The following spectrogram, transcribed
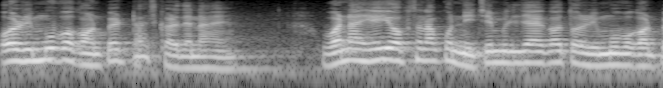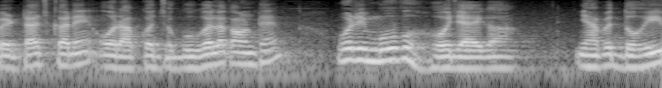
और रिमूव अकाउंट पे टच कर देना है। वरना यही ऑप्शन आपको नीचे मिल जाएगा तो रिमूव अकाउंट पे टच करें और आपका जो गूगल अकाउंट है, वो रिमूव हो जाएगा। यहाँ पे दो ही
